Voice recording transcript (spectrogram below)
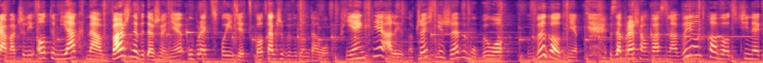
sprawa, czyli o tym, jak na ważne wydarzenie ubrać swoje dziecko tak, żeby wyglądało pięknie, ale jednocześnie, żeby mu było wygodnie. Zapraszam Was na wyjątkowy odcinek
